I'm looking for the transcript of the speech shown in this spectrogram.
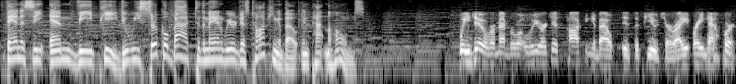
fantasy MVP. Do we circle back to the man we were just talking about in Pat Mahomes? We do. Remember, what we were just talking about is the future, right? Right now, we're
